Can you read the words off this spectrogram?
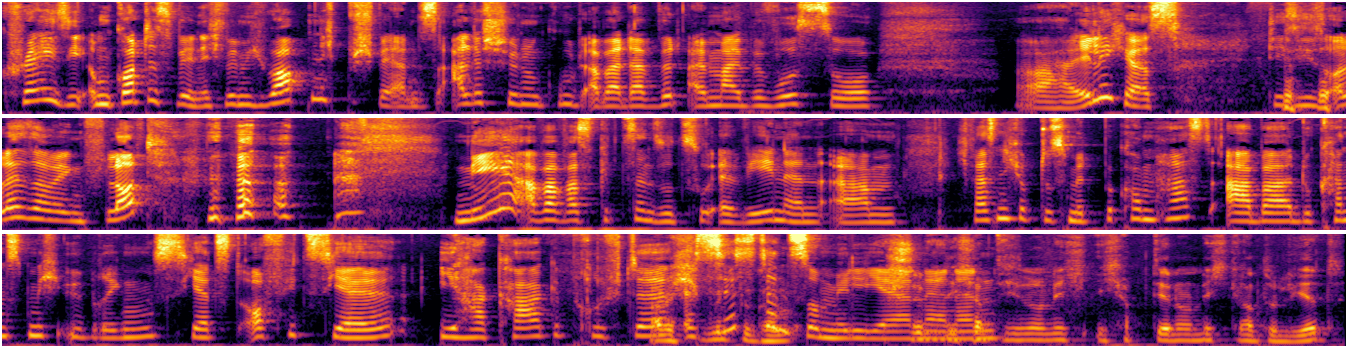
crazy. Um Gottes Willen, ich will mich überhaupt nicht beschweren. Das ist alles schön und gut, aber da wird einmal bewusst so, ah, heiligers, die ist alles ein wenig flott. Nee, aber was gibt's denn so zu erwähnen? Ähm, ich weiß nicht, ob du es mitbekommen hast, aber du kannst mich übrigens jetzt offiziell IHK-geprüfte. Assistant Sommelier Stimmt, ich habe nennen. dich noch nicht, ich habe dir noch nicht gratuliert.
